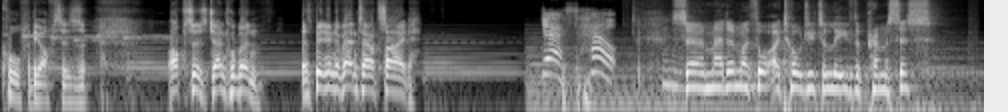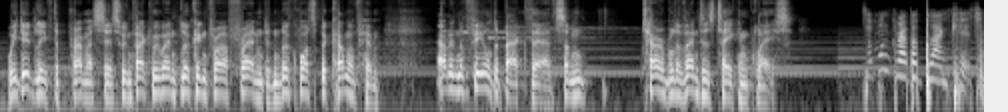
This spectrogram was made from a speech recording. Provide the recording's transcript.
call for the officers. Officers, gentlemen, there's been an event outside. Yes, help! Sir, madam, I thought I told you to leave the premises. We did leave the premises. In fact, we went looking for our friend, and look what's become of him. Out in the field back there, some terrible event has taken place. Someone grab a blanket.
